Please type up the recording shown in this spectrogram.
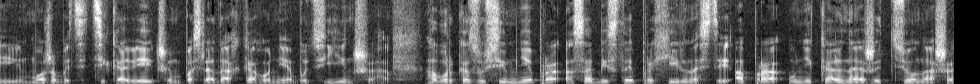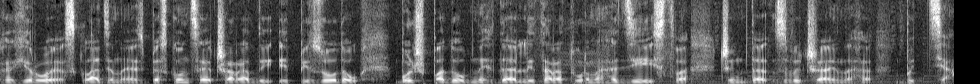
і можа быць цікавей, чым па слядах каго-небудзь іншага. Гаворка зусім не пра асабістыя прыхільнасці, а пра унікальнае жыццё нашага героя, складзенае з бясконцыя чарады эпізодаў, больш падобных да літаратурнага дзейства, чым да звычайнага быцця.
